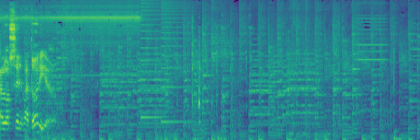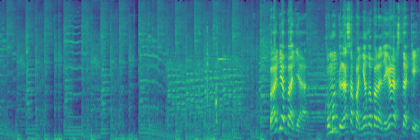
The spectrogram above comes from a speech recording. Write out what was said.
Al observatorio. Vaya, vaya, ¿cómo te la has apañado para llegar hasta aquí?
